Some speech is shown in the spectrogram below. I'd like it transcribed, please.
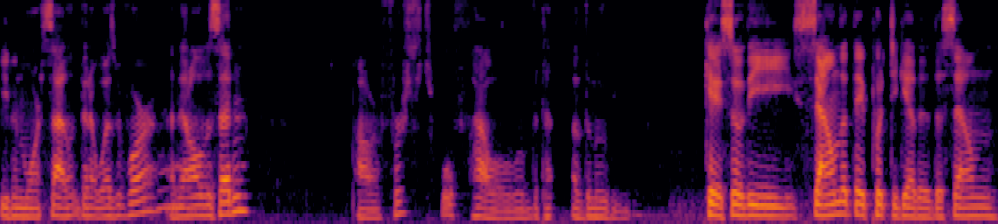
even more silent than it was before, and then all of a sudden, our first wolf howl of the t- of the movie. Okay, so the sound that they put together, the sound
